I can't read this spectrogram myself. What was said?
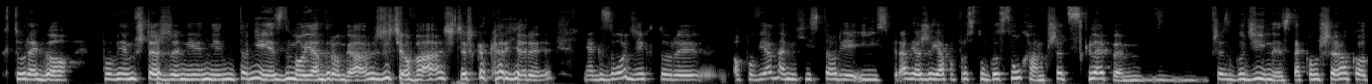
którego powiem szczerze, nie, nie, to nie jest moja droga życiowa, ścieżka kariery. Jak złodziej, który opowiada mi historię i sprawia, że ja po prostu go słucham przed sklepem przez godziny z taką szeroko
